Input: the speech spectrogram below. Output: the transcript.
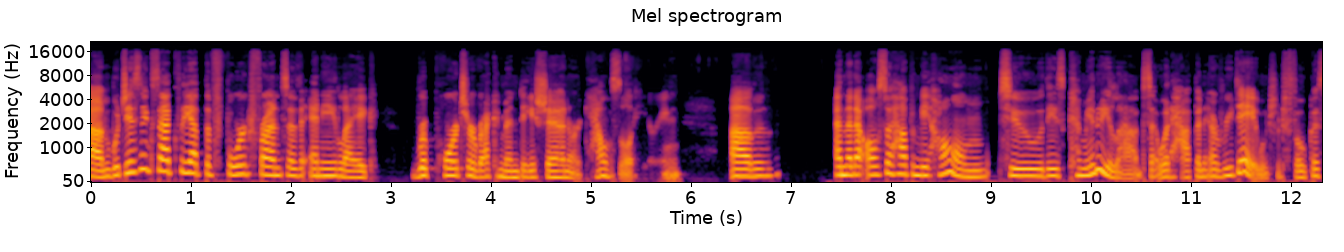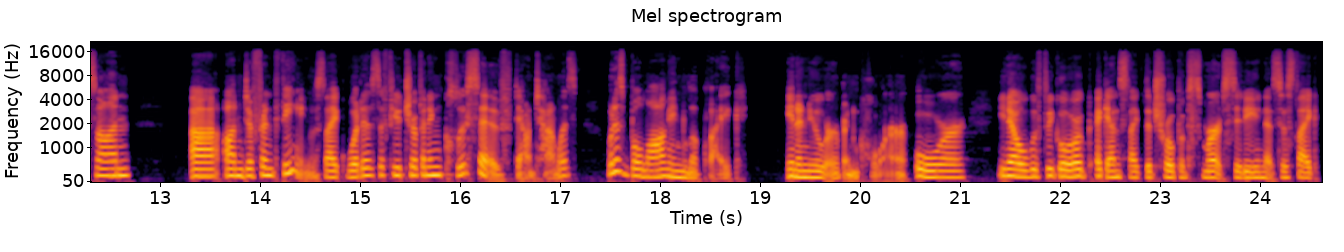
um, which isn't exactly at the forefront of any like report or recommendation or council hearing. Um, and then it also happened to be home to these community labs that would happen every day, which would focus on uh, on different themes, like what is the future of an inclusive downtown? What's what does belonging look like in a new urban core? Or you know, if we go against like the trope of smart city and it's just like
